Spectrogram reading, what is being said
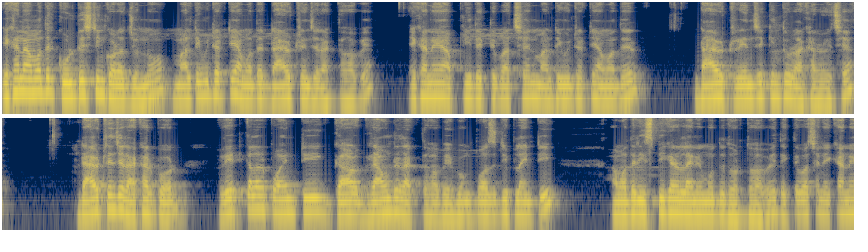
এখানে আমাদের কুল টেস্টিং করার জন্য মাল্টিমিটারটি আমাদের ডায়োড রেঞ্জে রাখতে হবে। এখানে আপনি দেখতে পাচ্ছেন মাল্টিমিটারটি আমাদের ডায়োড রেঞ্জে কিন্তু রাখা রয়েছে। ডায়োড রেঞ্জে রাখার পর রেড কালার পয়েন্টটি গ্রাউন্ডে রাখতে হবে এবং পজিটিভ লাইনটি আমাদের স্পিকার লাইনের মধ্যে ধরতে হবে। দেখতে পাচ্ছেন এখানে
